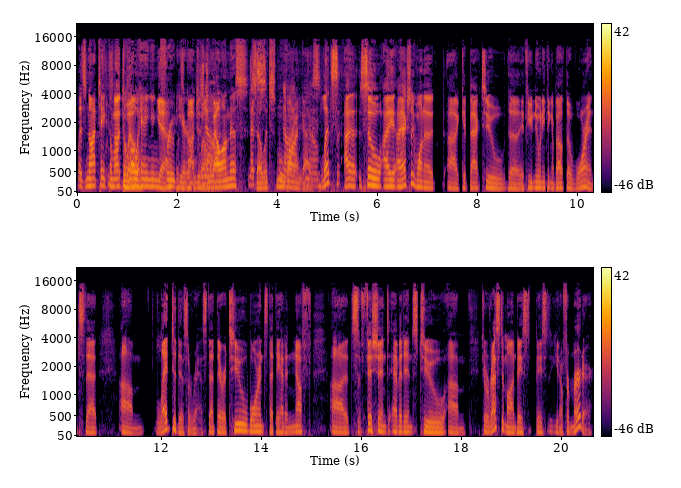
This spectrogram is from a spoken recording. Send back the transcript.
Let's not take the, the low hanging yeah, fruit here and just dwell. dwell on this. That's so let's move not, on, guys. no. Let's. Uh, so I I actually want to uh, get back to the if you knew anything about the warrants that um, led to this arrest. That there were two warrants that they had enough uh, sufficient evidence to um, to arrest him on based based you know for murder.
